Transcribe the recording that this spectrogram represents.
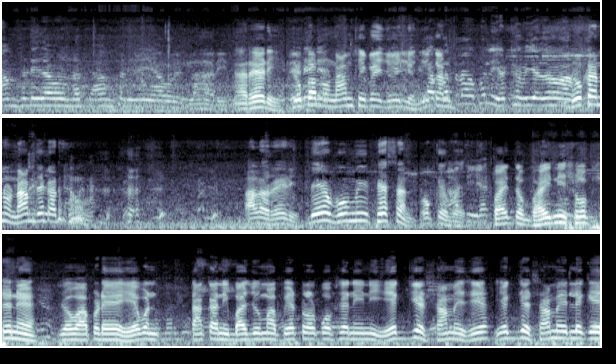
આમ ચડી જવાનું નથી આમ ચડી નહીં આવું. એટલે હા રીતે હા રેડી દુકાનનું નામ છે ભાઈ જોઈ લો દુકાન નામ દેખાડે. હાલો રેડી દેવભૂમિ ફેશન ઓકે ભાઈ. ભાઈ, તો ભાઈની શોપ છે ને, જો આપણે હેવન ટાંકાની બાજુમાં પેટ્રોલ પંપ છે ને, એની એક્ઝેટ સામે છે. એક્ઝેટ સામે એટલે કે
